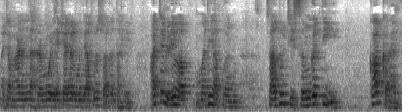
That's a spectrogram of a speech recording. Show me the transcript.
माझ्या महानंद हरंगोळे या चॅनलमध्ये आपलं स्वागत आहे. आजच्या व्हिडिओ आप- मध्ये आपण साधूची संगती का करावी?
